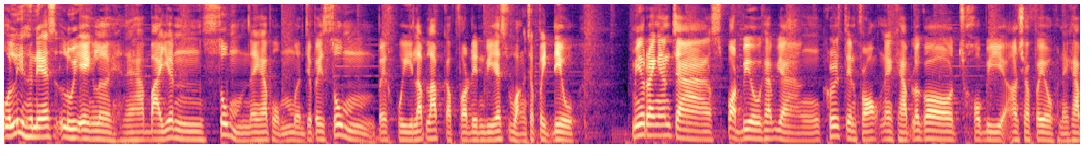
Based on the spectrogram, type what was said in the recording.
อุลลี่เฮเนสลุยเองเลยนะครับไบเยนซุ่มนะครับผมเหมือนจะไปซุ่มไปคุยลับๆกับฟอร์เดนวีเอสหวังจะปิดดิวมีรายงานจาก Sport b i l l ครับอย่างคริสเตียนฟรอกนะครับแล้วก็โชบีอัลชาเฟลนะครับ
